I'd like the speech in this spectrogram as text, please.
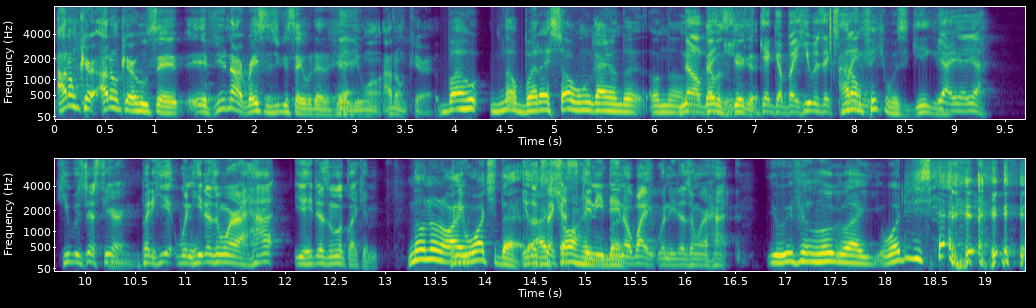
I don't care. I don't care who said. If you're not racist, you can say whatever the hell Yeah. you want. I don't care. But who, no, but I saw one guy on the on the. No, That but was he, Giga. Giga. But he was explaining. I don't think it was Giga. Yeah, yeah, yeah. He was just here, Hmm. but he when he doesn't wear a hat, he doesn't look like him. No, no, no. I he- watched that. He looks I like a saw him, skinny but Dana White when he doesn't wear a hat. You even look like. What did you say?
